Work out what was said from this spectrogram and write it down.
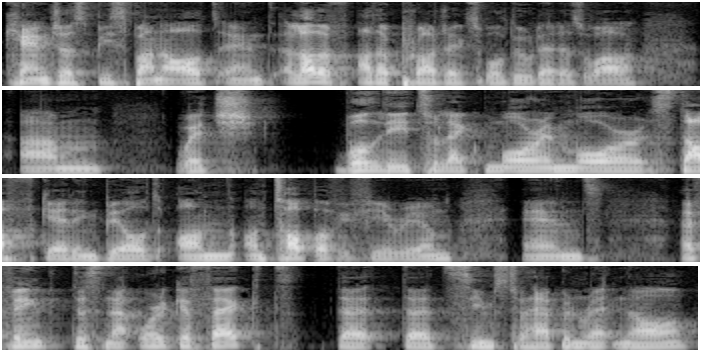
can just be spun out and a lot of other projects will do that as well um, which will lead to like more and more stuff getting built on on top of ethereum. And i think this network effect that that seems to happen right now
